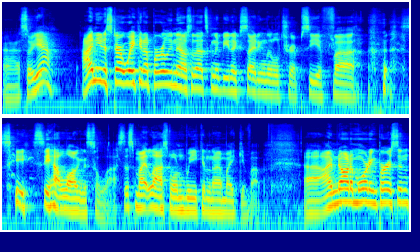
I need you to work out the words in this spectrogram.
Uh, so, yeah, I need to start waking up early now, so that's going to be an exciting little trip. See if uh, see see how long this will last. This might last one week, and then I might give up. Uh, I'm not a morning person.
